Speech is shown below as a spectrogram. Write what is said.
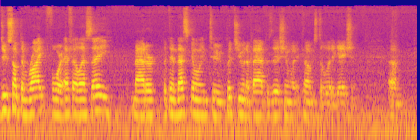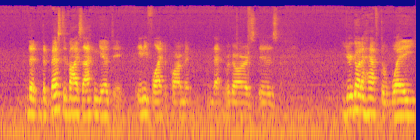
do something right for FLSA matter, but then that's going to put you in a bad position when it comes to litigation. Um, the the best advice I can give to any flight department in that regards is you're going to have to weigh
